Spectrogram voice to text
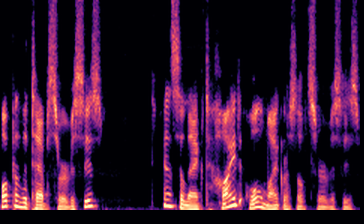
Open the tab Services and select Hide all Microsoft services.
